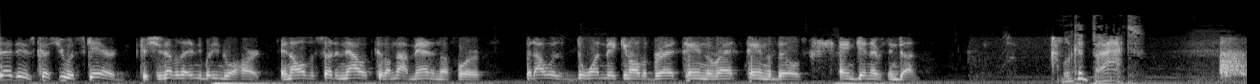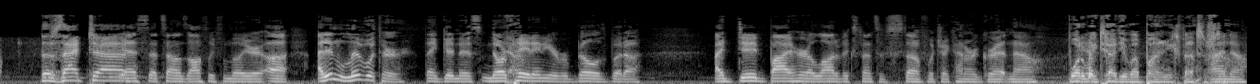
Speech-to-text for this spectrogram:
said it's because she was scared, because she never let anybody into her heart. And all of a sudden now it's because I'm not man enough for her. But I was the one making all the bread, paying the rent, paying the bills, and getting everything done. Look at that. Does that... Uh, yes, that sounds awfully familiar. Uh, I didn't live with her, thank goodness, nor Yeah. paid any of her bills, but uh, I did buy her a lot of expensive stuff, which I kind of regret now. What do we tell you about buying expensive stuff? I know,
